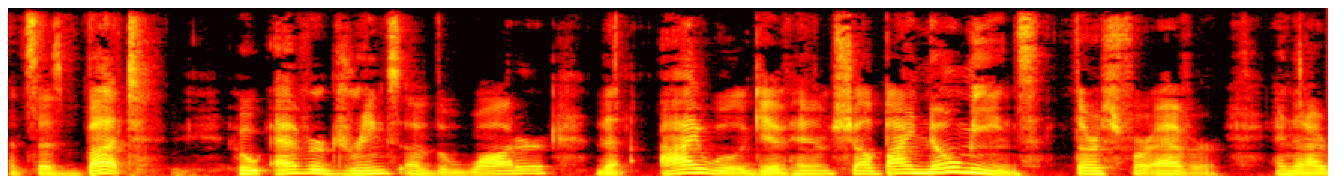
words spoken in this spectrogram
that says, But whoever drinks of the water that I will give him shall by no means thirst forever. And then I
